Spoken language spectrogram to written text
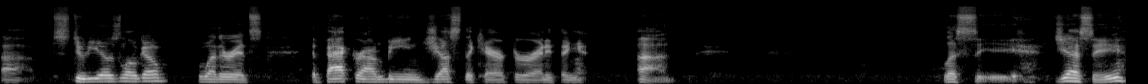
uh, studios logo, whether it's the background being just the character or anything. Uh, let's see, Jesse.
